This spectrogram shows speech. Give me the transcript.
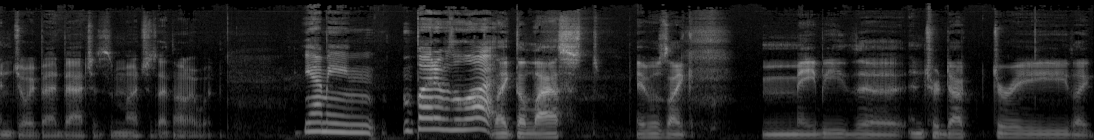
enjoy Bad Batch as much as I thought I would. Yeah, I mean, but it was a lot. Like the last, it was like maybe the introductory like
